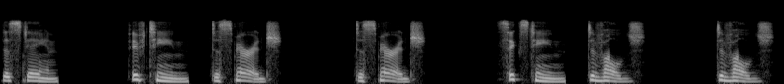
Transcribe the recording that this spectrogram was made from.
Disdain. 15. Disparage. Disparage. 16. Divulge. Divulge.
